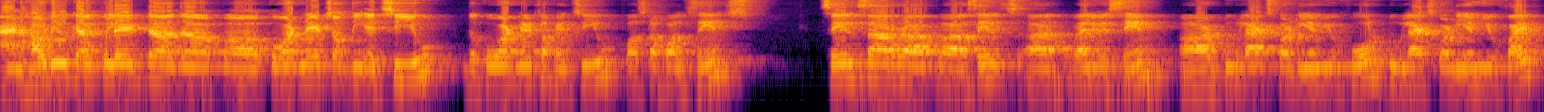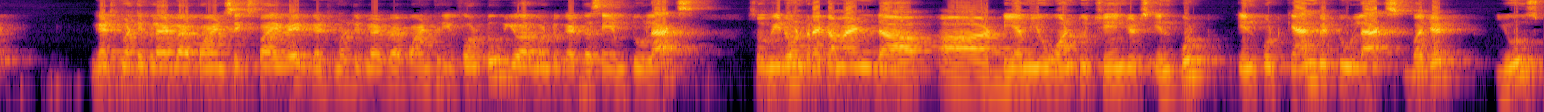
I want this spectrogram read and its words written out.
And how do you calculate uh, the uh, coordinates of the HCU? The coordinates of HCU, first of all, sales. Sales are uh, uh, sales value is same. 2 lakhs for DMU4, 2 lakhs for DMU5 gets multiplied by 0.658, gets multiplied by 0.342. You are going to get the same 2 lakhs. So we don't recommend DMU1 to change its input. Input can be 2 lakhs budget used.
